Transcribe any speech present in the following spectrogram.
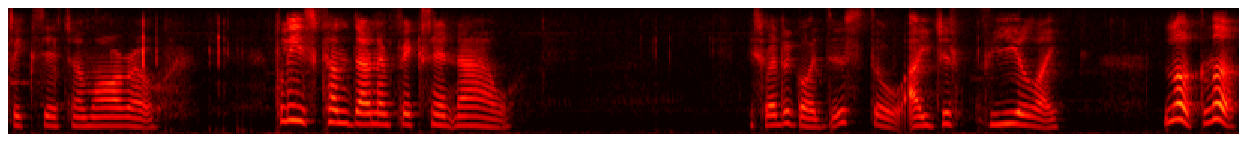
fix it tomorrow. Please come down and fix it now. I swear to God, this though, I just feel like, look, look,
